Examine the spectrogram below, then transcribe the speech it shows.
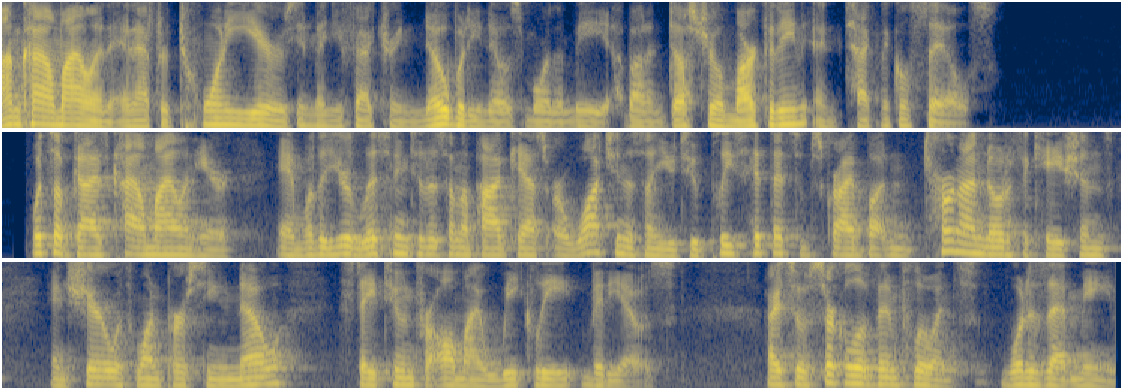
I'm Kyle Mylan, and after 20 years in manufacturing, nobody knows more than me about industrial marketing and technical sales. What's up, guys? Kyle Mylan here. And whether you're listening to this on the podcast or watching this on YouTube, please hit that subscribe button, turn on notifications, and share with one person you know. Stay tuned for all my weekly videos. All right, so circle of influence, what does that mean?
